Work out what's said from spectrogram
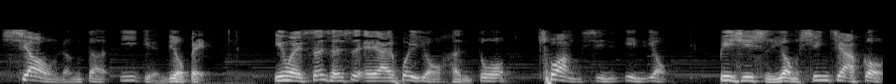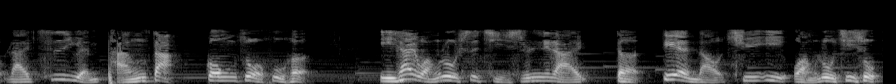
效能的一点六倍，因为生成式 AI 会有很多创新应用，必须使用新架构来支援庞大工作负荷。以太网络是几十年来的电脑区域网络技术，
